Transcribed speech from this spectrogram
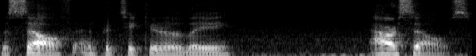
the self and particularly ourselves.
